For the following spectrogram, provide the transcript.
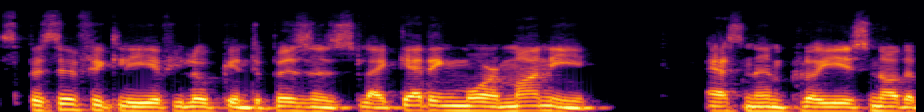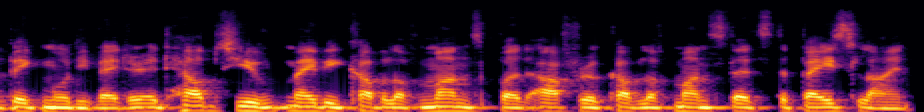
Specifically, if you look into business, like getting more money as an employee is not a big motivator. It helps you maybe a couple of months, but after a couple of months, that's the baseline.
